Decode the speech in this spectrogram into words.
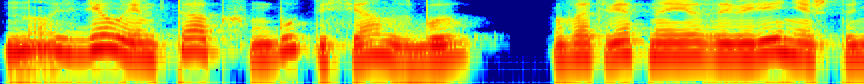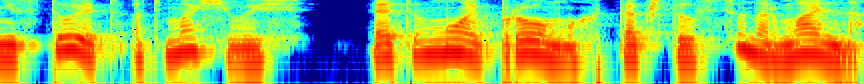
Но сделаем так, будто сеанс был. В ответ на ее заверение, что не стоит, отмахиваюсь. Это мой промах, так что все нормально.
